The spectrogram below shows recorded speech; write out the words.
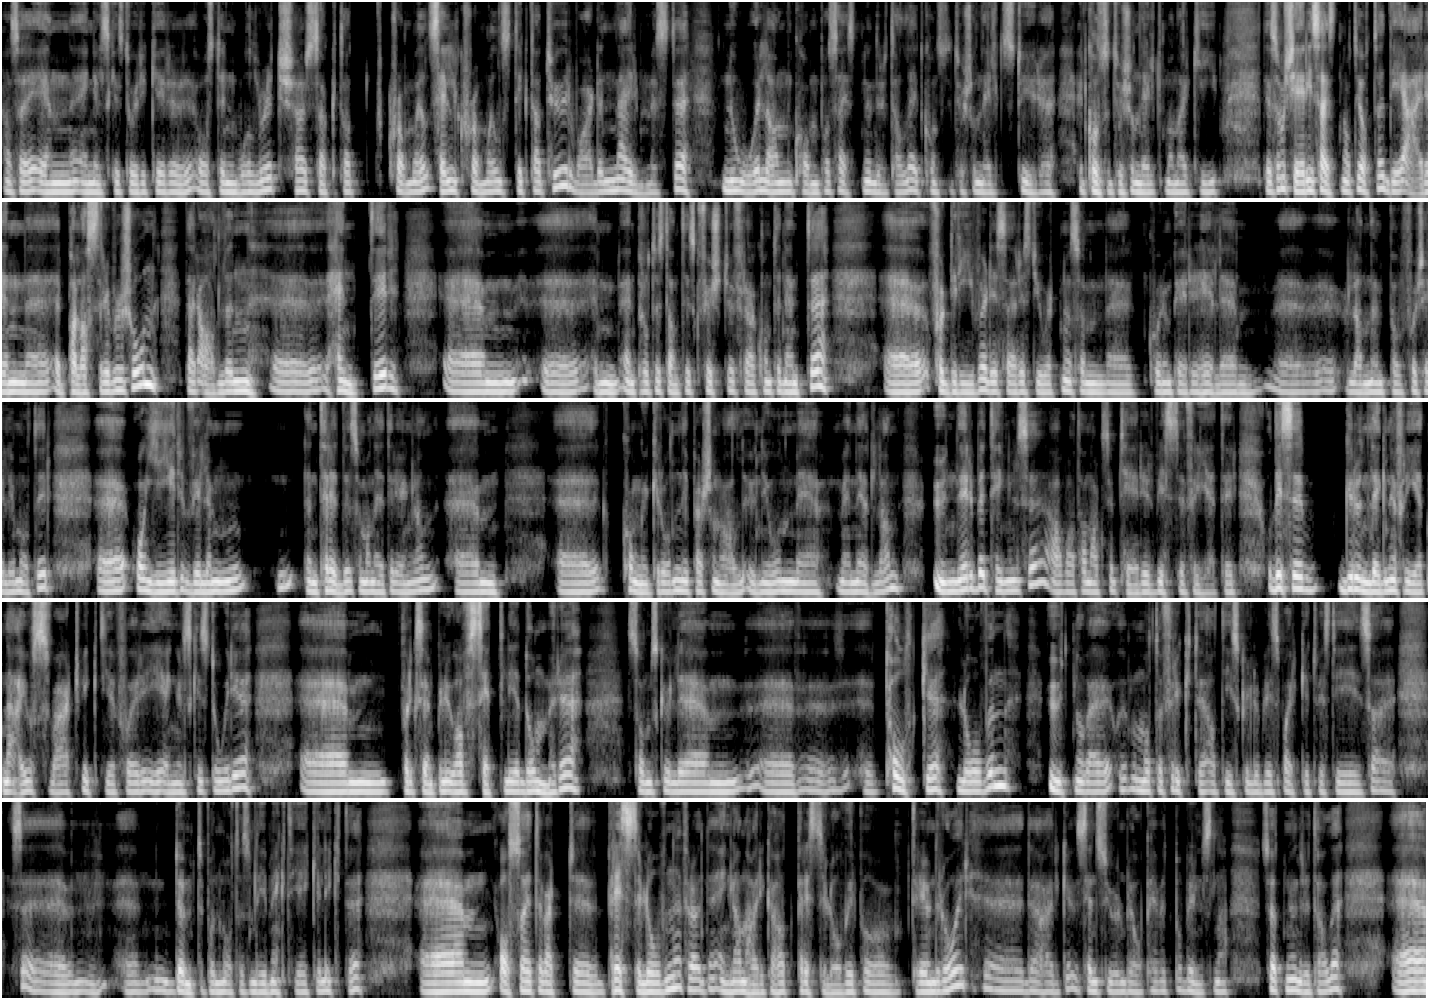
Altså En engelsk historiker, Austin Woolrich, har sagt at Cromwell, selv Cromwells diktatur var det nærmeste noe land kom på 1600-tallet et konstitusjonelt styre, et konstitusjonelt monarki. Det som skjer i 1688, det er en, en palassrevolusjon, der adelen eh, henter eh, en, en protestantisk fyrste fra kontinentet Eh, fordriver disse her stuartene som eh, korrumperer hele eh, landet på forskjellige måter, og gir Wilhelm den tredje, som han heter i England, kongekronen i personalunion med, med, Nederland, under betingelse av at han aksepterer visse friheter. Og disse grunnleggende frihetene er jo svært viktige for i engelsk historie. F.eks. uavsettelige dommere som skulle tolke loven uten å måtte frykte at de skulle bli sparket hvis de eh, dømte på en måte som de mektige ikke likte. Eh, også etter hvert eh, presselovene. fra England har ikke hatt presselover på 300 år. Eh, ikke, sensuren ble opphevet på begynnelsen av 1700-tallet. Eh,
